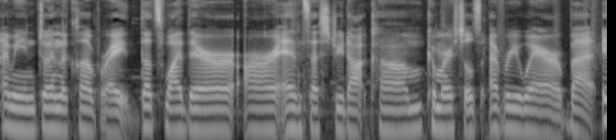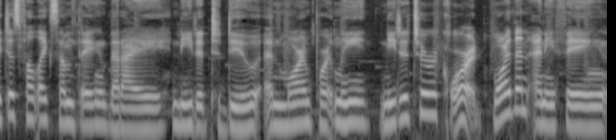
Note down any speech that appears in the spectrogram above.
I mean, join the club, right? That's why there are Ancestry.com commercials everywhere, but it just felt like something that I needed to do and more importantly, needed to record. More than anything,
